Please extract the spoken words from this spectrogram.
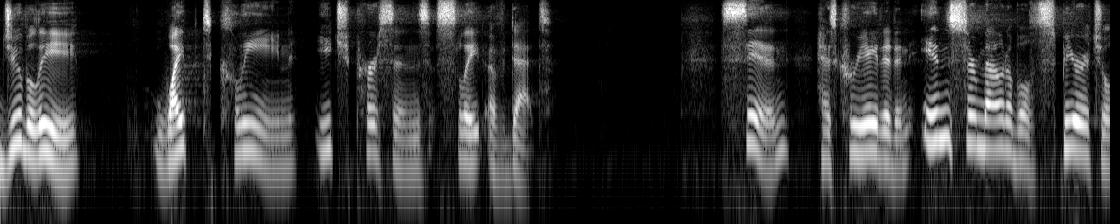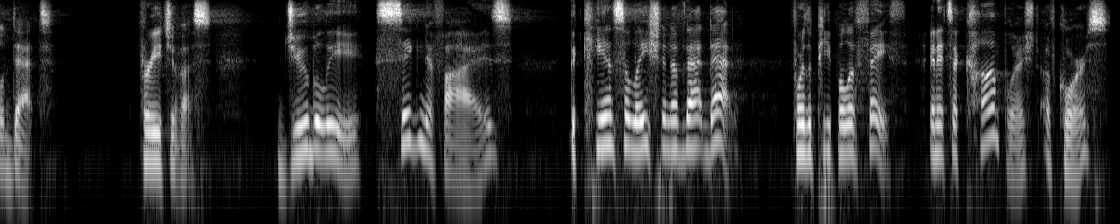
Jubilee wiped clean each person's slate of debt. Sin has created an insurmountable spiritual debt for each of us. Jubilee signifies the cancellation of that debt for the people of faith. And it's accomplished, of course,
